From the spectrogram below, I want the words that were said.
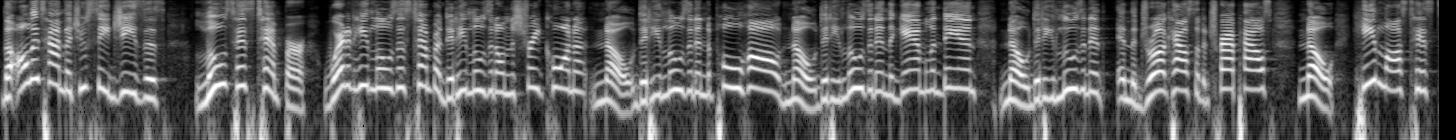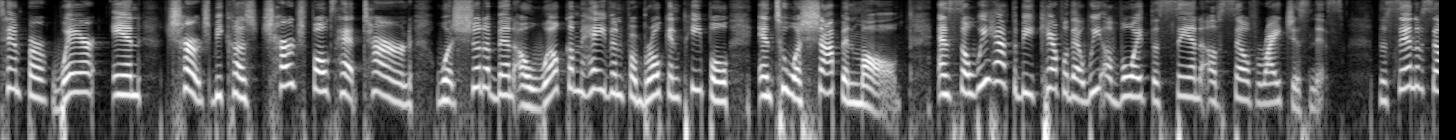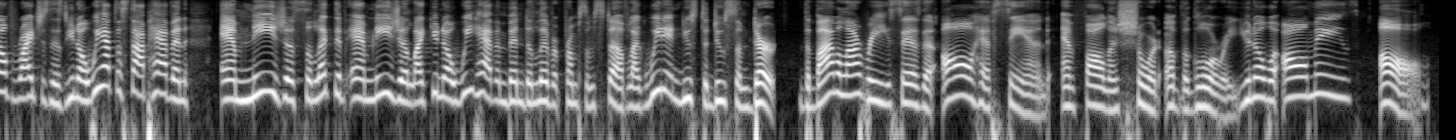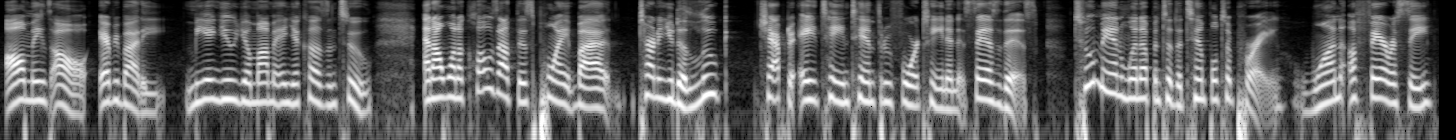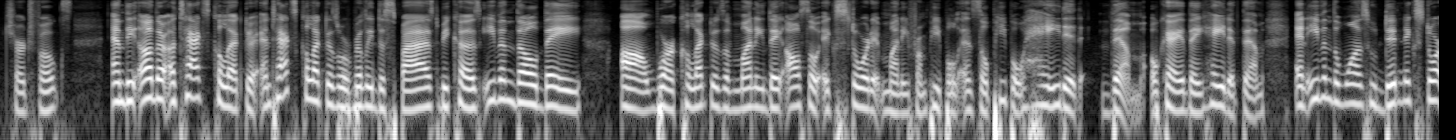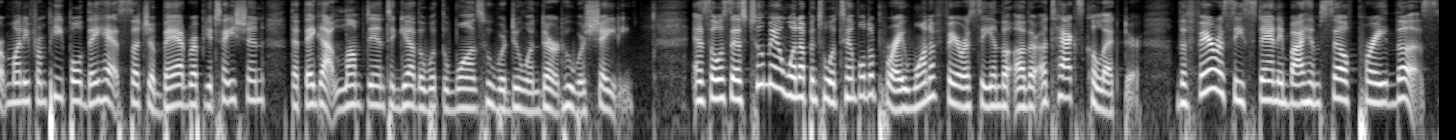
The only time that you see Jesus lose his temper. Where did he lose his temper? Did he lose it on the street corner? No. Did he lose it in the pool hall? No. Did he lose it in the gambling den? No. Did he lose it in, the drug house or the trap house? No. He lost his temper where? In church because church folks had turned what should have been a welcome haven for broken people into a shopping mall. And so we have to be careful that we avoid the sin of self righteousness the sin of self righteousness. You know, we have to stop having amnesia, selective amnesia, like, you know, we haven't been delivered from some stuff. Like, we didn't used to do some dirt. The Bible I read says that all have sinned and fallen short of the glory. You know what all means? All. All means all. Everybody. Me and you, your mama, and your cousin too. And I want to close out this point by turning you to Luke chapter 18, 10 through 14. And it says this Two men went up into the temple to pray, one a Pharisee, church folks, and the other a tax collector. And tax collectors were really despised because even though they um, were collectors of money, they also extorted money from people. And so people hated them. Okay. They hated them. And even the ones who didn't extort money from people, they had such a bad reputation that they got lumped in together with the ones who were doing dirt, who were shady. And so it says, Two men went up into a temple to pray, one a Pharisee and the other a tax collector. The Pharisee, standing by himself, prayed thus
